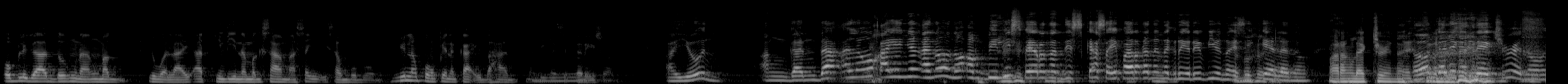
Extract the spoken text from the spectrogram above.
obligadong nang maghiwalay at hindi na magsama sa iisang bubong. Yun lang po ang pinagkaibahan ng legal separation. Ayun. Ang ganda. Alam mo, kaya niyang ano, no? Ang bilis pero na-discuss ay para ka na nagre-review, no? Ezekiel, ano? Parang lecture na. Oh, galing ang lecture, ano?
